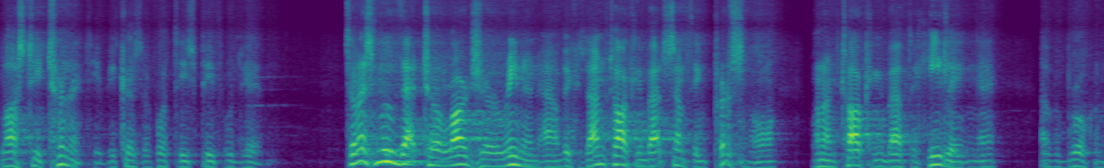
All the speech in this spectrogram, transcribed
lost eternity because of what these people did. So let's move that to a larger arena now because I'm talking about something personal when I'm talking about the healing uh, of a broken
